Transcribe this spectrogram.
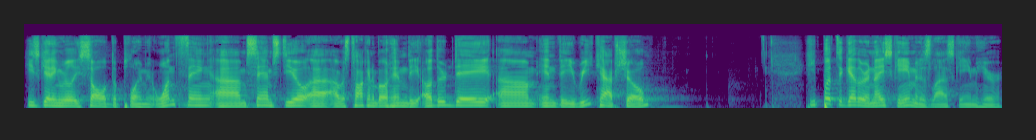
he's getting really solid deployment. One thing, um, Sam Steel, uh, I was talking about him the other day um, in the recap show. He put together a nice game in his last game here.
